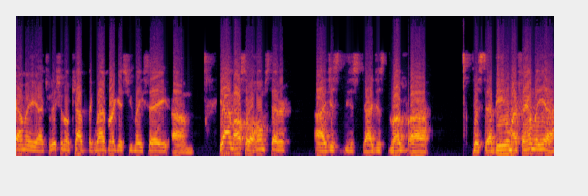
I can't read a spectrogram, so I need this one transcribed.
I'm a, uh, traditional Catholic rapper, I guess you may say. Um, yeah, I'm also a homesteader. I just, just, I just love uh, just uh, being with my family, uh,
